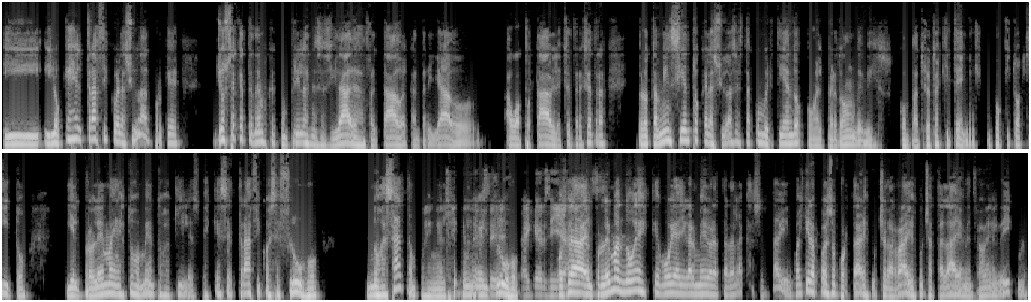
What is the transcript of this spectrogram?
Y, y lo que es el tráfico de la ciudad, porque yo sé que tenemos que cumplir las necesidades, asfaltado, alcantarillado, agua potable, etcétera, etcétera, pero también siento que la ciudad se está convirtiendo, con el perdón de mis compatriotas quiteños, un poquito a Quito, y el problema en estos momentos, Aquiles, es que ese tráfico, ese flujo, nos asaltan pues en el, en el Sí, flujo. hay que ver si o sea, el problema no es que voy a llegar media hora tarde a la casa. Está bien, cualquiera puede soportar, escucha la radio, escucha Atalaya mientras va en el vehículo.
